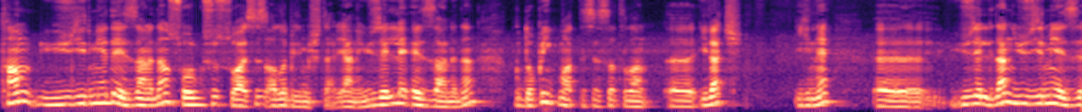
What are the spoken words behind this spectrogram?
tam 127 eczaneden sorgusuz sualsiz alabilmişler. Yani 150 eczaneden bu doping maddesi satılan e, ilaç yine e, 150'den 120 eze,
